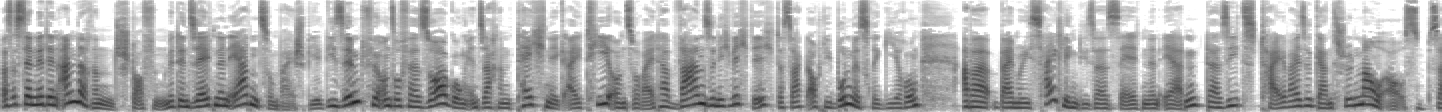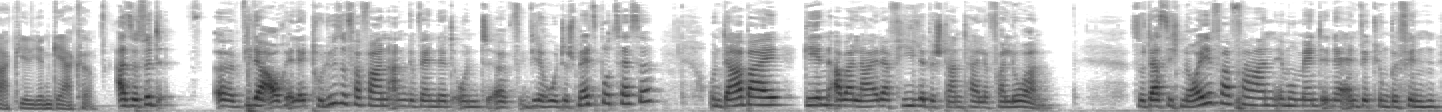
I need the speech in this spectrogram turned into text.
Was ist denn mit den anderen Stoffen, mit den seltenen Erden zum Beispiel? Die sind für unsere Versorgung in Sachen Technik, IT und so weiter wahnsinnig wichtig. Das sagt auch die Bundesregierung. Aber beim Recycling dieser seltenen Erden, da sieht's teilweise ganz schön mau aus, sagt Lilian Gerke. Also es wird äh, wieder auch Elektrolyseverfahren angewendet und äh, wiederholte Schmelzprozesse. Und dabei gehen aber leider viele Bestandteile verloren sodass sich neue Verfahren im Moment in der Entwicklung befinden.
